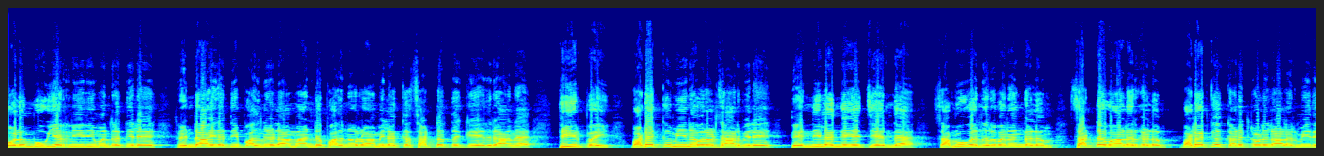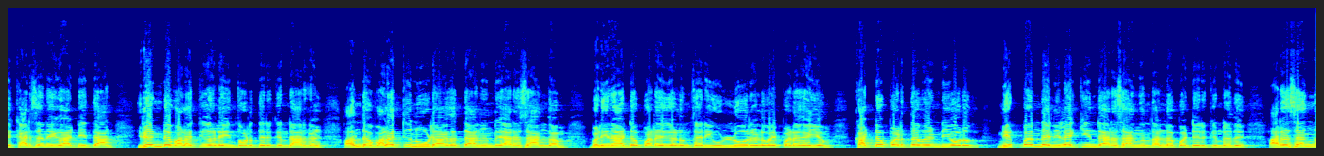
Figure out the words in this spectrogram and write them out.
கொழும்பு உயர் நீதிமன்றத்திலே ரெண்டாயிரத்தி பதினேழாம் ஆண்டு பதினோராம் இலக்க சட்டத்துக்கு எதிரான தீர்ப்பை வடக்கு மீனவர்கள் சார்பிலே தென்னிலங்கையைச் சேர்ந்த சமூக நிறுவனங்களும் சட்டவாளர்களும் வடக்கு கடற்றொழிலாளர் மீது கரிசனை காட்டித்தான் இரண்டு வழக்குகளையும் தொடுத்திருக்கின்றார்கள். அந்த வழக்கின் ஊடாகத்தான் இன்று அரசாங்கம் வெளிநாட்டு படகுகளும் சரி உள்ளூர் இழுவை படகையும் கட்டுப்படுத்த வேண்டிய ஒரு நிர்பந்த நிலைக்கு இந்த அரசாங்கம் தள்ளப்பட்டிருக்கின்றது. அரசாங்க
